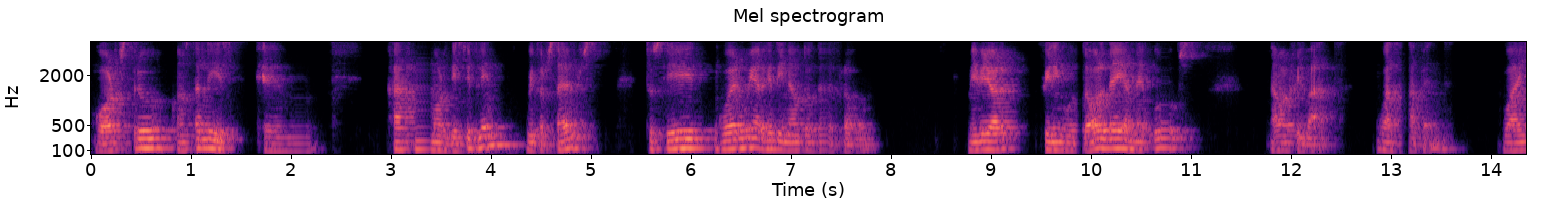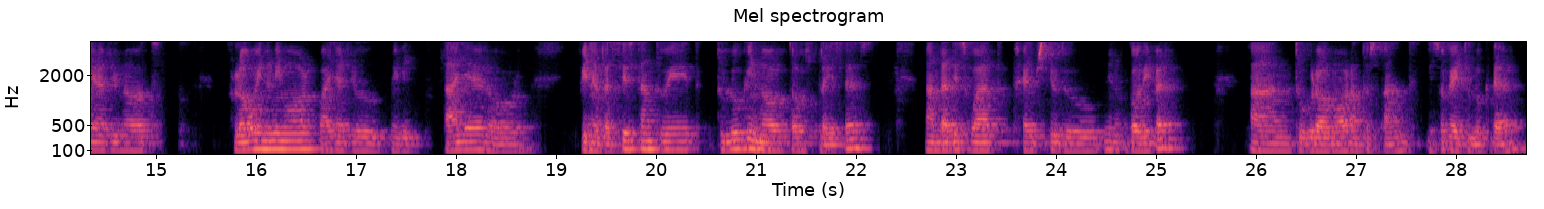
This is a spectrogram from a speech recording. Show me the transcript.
works through constantly: is um, have more discipline with ourselves to see where we are getting out of the flow. Maybe you are feeling good all day, and then oops, now I feel bad. What happened? Why are you not flowing anymore? Why are you maybe tired or feeling resistant to it? To look in all of those places, and that is what helps you to you know go deeper and to grow more and to expand. It's okay to look there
